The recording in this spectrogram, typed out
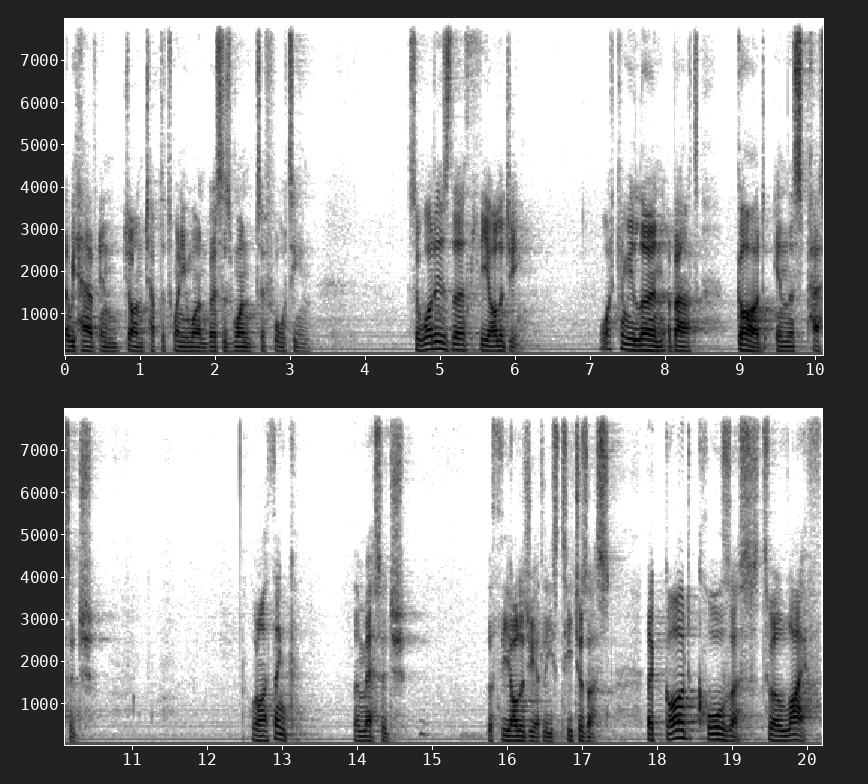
that we have in John chapter 21, verses 1 to 14. So, what is the theology? What can we learn about God in this passage? Well, I think the message, the theology at least, teaches us that God calls us to a life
